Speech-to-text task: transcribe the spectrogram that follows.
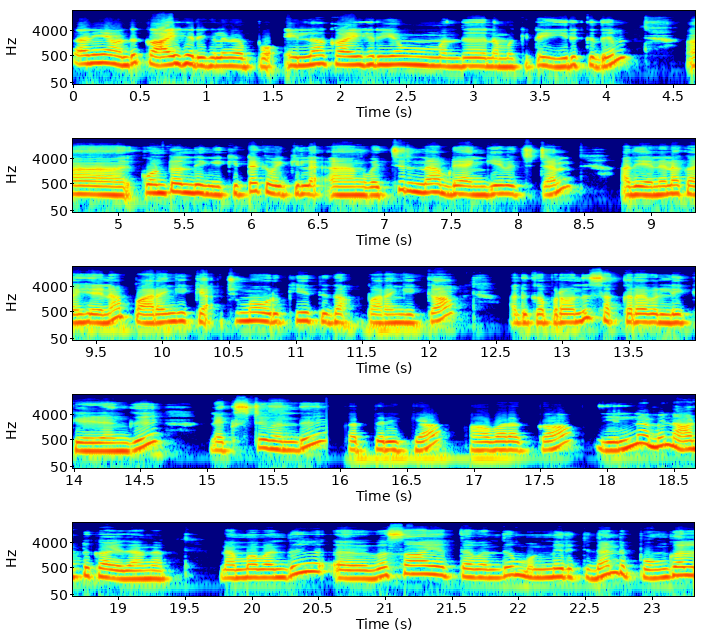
தனியாக வந்து காய்கறிகளும் வைப்போம். எல்லா காய்கறியும் வந்து நம்மக்கிட்ட இருக்குது. கொண்டு வந்து இங்கே கிட்டக்க வைக்கல. அங்கே வச்சுருந்தேன். அப்படியே அங்கேயே வச்சுட்டேன். அது என்னென்ன காய்கறினா பரங்கிக்காய். சும்மா ஒரு கீத்து தான். பரங்கிக்காய். அதுக்கப்புறம் வந்து சக்கரவள்ளி கிழங்கு. நெக்ஸ்ட்டு வந்து கத்தரிக்காய் அவரக்காய். எல்லாமே நாட்டுக்காய் தாங்க. நம்ம வந்து விவசாயத்தை வந்து முன்னிறுத்தி தான் இந்த பொங்கல்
